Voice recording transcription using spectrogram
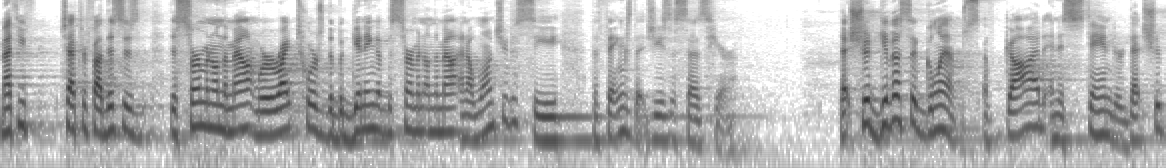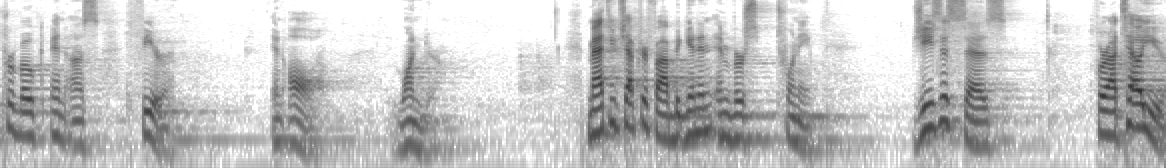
Matthew chapter 5, this is the Sermon on the Mount. We're right towards the beginning of the Sermon on the Mount, and I want you to see the things that Jesus says here that should give us a glimpse of God and His standard that should provoke in us fear and awe, wonder. Matthew chapter 5, beginning in verse 20. Jesus says, For I tell you,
